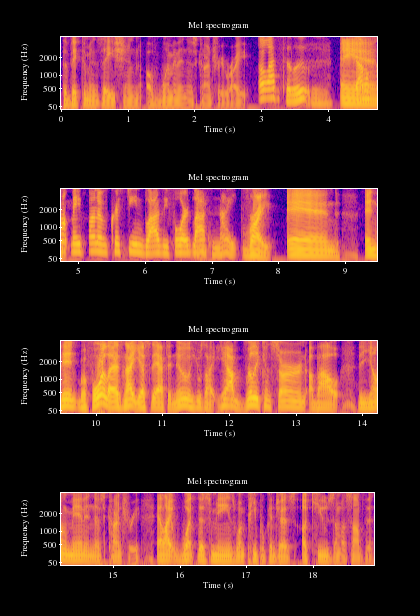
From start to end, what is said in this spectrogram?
the victimization of women in this country, right? Oh, absolutely. And Donald Trump made fun of Christine Blasey Ford last night. Right. And and then before last night, yesterday afternoon, he was like, "Yeah, I'm really concerned about the young men in this country and like what this means when people can just accuse them of something."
